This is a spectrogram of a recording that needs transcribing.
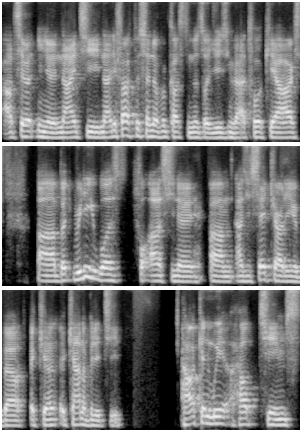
I'd say that, you know, 90, 95% of our customers are using that for OKRs. Uh, but really it was for us, you know, um, as you said, Charlie, about account- accountability. How can we help teams,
